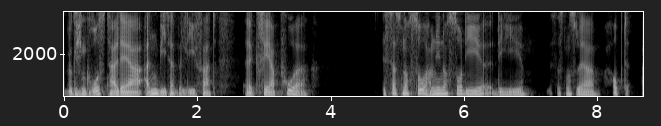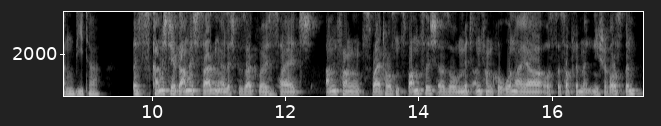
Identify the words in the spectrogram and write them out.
wirklich einen Großteil der Anbieter beliefert. Äh, Creapur. Ist das noch so? Haben die noch so die, die, ist das noch so der Hauptanbieter? Das kann ich dir gar nicht sagen, ehrlich gesagt, weil ich mhm. seit Anfang 2020, also mit Anfang Corona, ja aus der Supplement-Nische raus bin.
